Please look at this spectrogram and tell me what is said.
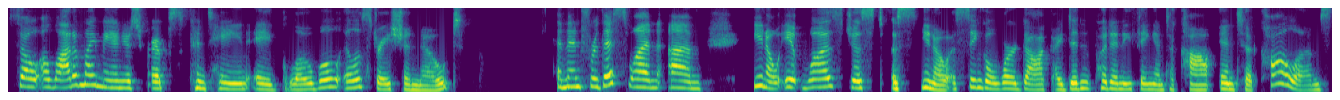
so a lot of my manuscripts contain a global illustration note. And then for this one, um, you know it was just a you know a single word doc i didn't put anything into com- into columns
